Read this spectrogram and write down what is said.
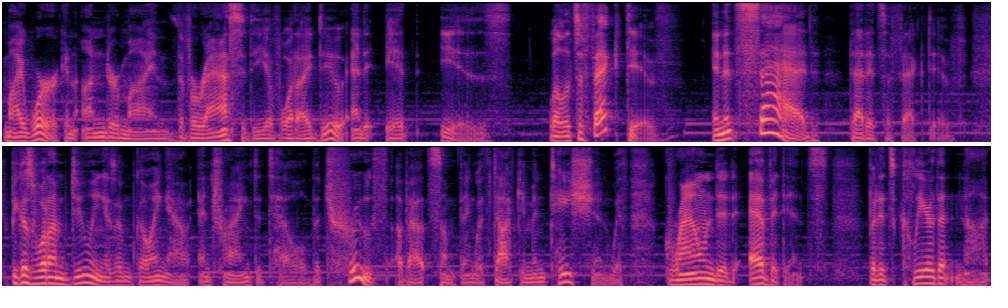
my work and undermine the veracity of what I do. And it is, well, it's effective. And it's sad that it's effective. Because what I'm doing is I'm going out and trying to tell the truth about something with documentation, with grounded evidence. But it's clear that not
